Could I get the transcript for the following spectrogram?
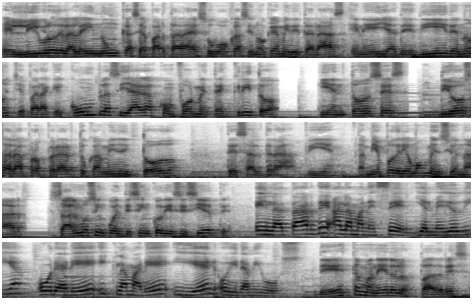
El libro de la ley nunca se apartará de su boca, sino que meditarás en ella de día y de noche, para que cumplas y hagas conforme está escrito, y entonces Dios hará prosperar tu camino y todo te saldrá bien. También podríamos mencionar Salmo 55, 17. En la tarde al amanecer y al mediodía oraré y clamaré y él oirá mi voz. De esta manera los padres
